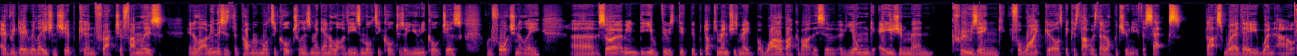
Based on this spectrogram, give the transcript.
everyday relationship can fracture families in a lot. I mean, this is the problem of multiculturalism. Again, a lot of these multicultures are unicultures, unfortunately. Uh, so, I mean, you, there was there were documentaries made a while back about this of, of young Asian men cruising for white girls because that was their opportunity for sex. That's where they went out.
